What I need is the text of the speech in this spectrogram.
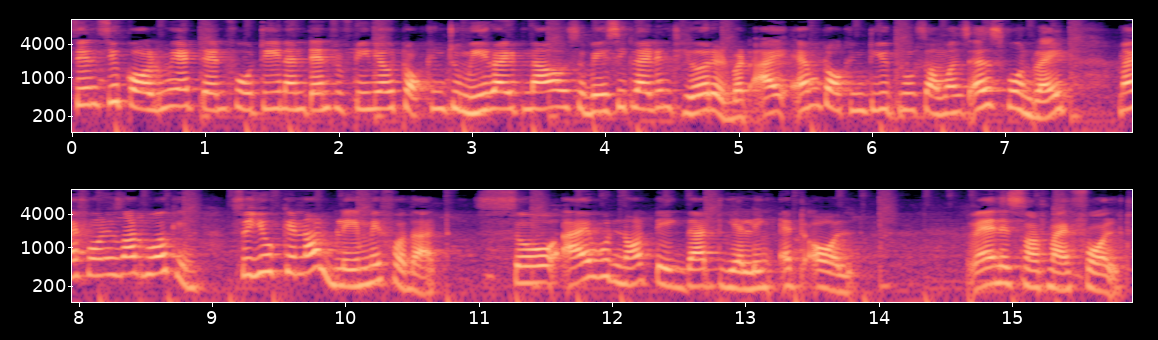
Since you called me at 10:14 and 10:15 you're talking to me right now so basically i didn't hear it but i am talking to you through someone else's phone right my phone is not working so you cannot blame me for that so i would not take that yelling at all when it's not my fault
